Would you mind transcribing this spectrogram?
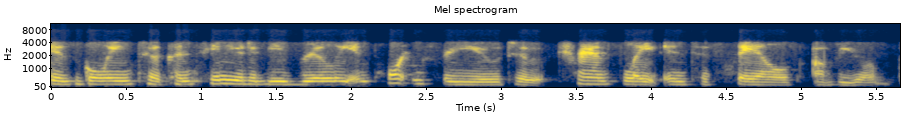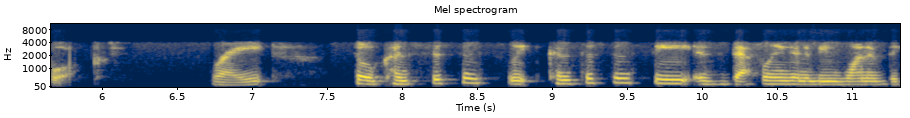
is going to continue to be really important for you to translate into sales of your book, right? So consistency, consistency is definitely going to be one of the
